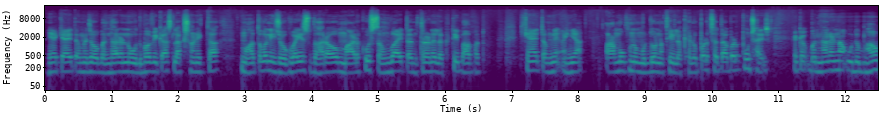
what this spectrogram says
અહીંયા ક્યાંય તમે જો બંધારણનો ઉદ્ભવ વિકાસ લાક્ષણિકતા મહત્વની જોગવાઈ સુધારાઓ માળખું સમવાય તંત્રને લગતી બાબતો. ક્યાંય તમને અહીંયા આમુખનો મુદ્દો નથી લખેલો, પણ છતાં પણ પૂછાય છે કે બંધારણના ઉદ્ભવ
